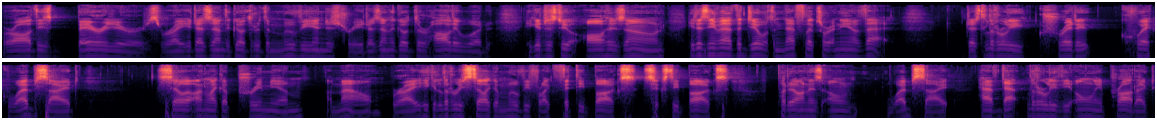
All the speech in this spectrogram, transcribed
or all these barriers, right? He doesn't have to go through the movie industry. He doesn't have to go through Hollywood. He could just do all his own. He doesn't even have to deal with Netflix or any of that. Just literally create a quick website, sell it on like a premium amount, right? He could literally sell like a movie for like 50 bucks, 60 bucks, put it on his own website, have that literally the only product,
